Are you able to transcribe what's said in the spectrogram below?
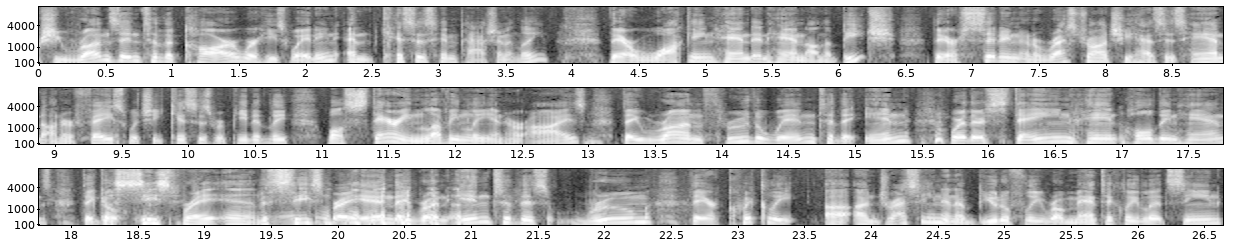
she runs into the car where he's waiting and kisses him passionately. They are walking hand in hand on the beach. They are sitting in a restaurant. She has his hand on her face, which she kisses repeatedly while staring lovingly in her eyes. They run through the wind to the inn where they're staying hand, holding hands. They go The sea into- spray in. the sea spray in. They run into this room. They are quickly uh, undressing in a beautifully romantically lit scene.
